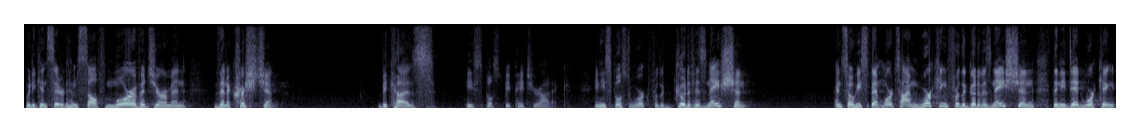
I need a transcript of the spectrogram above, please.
when he considered himself more of a German than a Christian because he's supposed to be patriotic and he's supposed to work for the good of his nation. And so he spent more time working for the good of his nation than he did working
